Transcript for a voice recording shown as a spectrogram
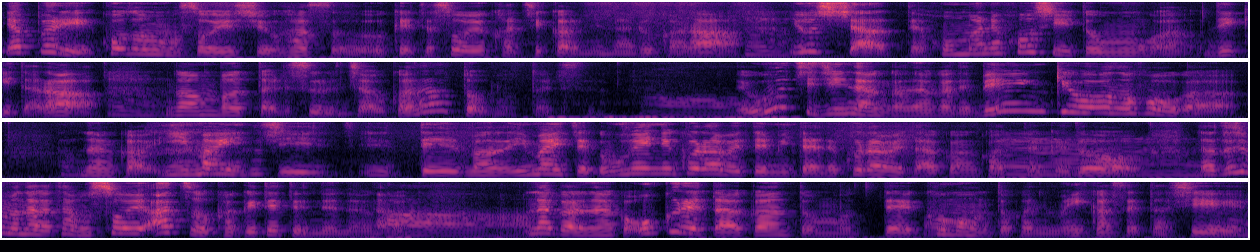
やっぱり子供もそういう周波数を受けてそういう価値観になるから、うん。よっしゃってほんまに欲しいと思うのができたら、うん。頑張ったりするんちゃうかなと思ったりする。あー。でうち次男がなんかね勉強の方がなんかいまいちって、まあ、いまいち上に比べてみたいな比べたらあかんかったけどうん。私もなんか多分そういう圧をかけててんねなんか。だからなんか遅れたらあかんと思って公文とかにも行かせたし、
